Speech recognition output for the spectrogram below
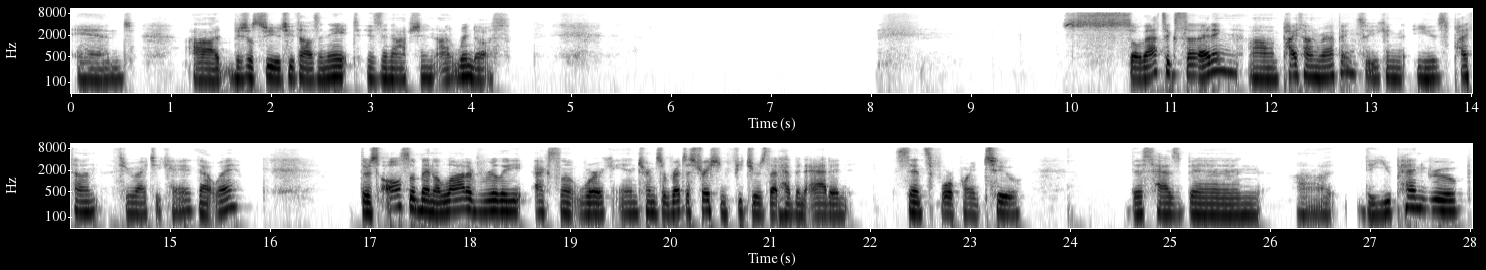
And uh, Visual Studio 2008 is an option on Windows. So that's exciting. Um, Python wrapping, so you can use Python through ITK that way. There's also been a lot of really excellent work in terms of registration features that have been added since 4.2. This has been uh, the UPenn group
